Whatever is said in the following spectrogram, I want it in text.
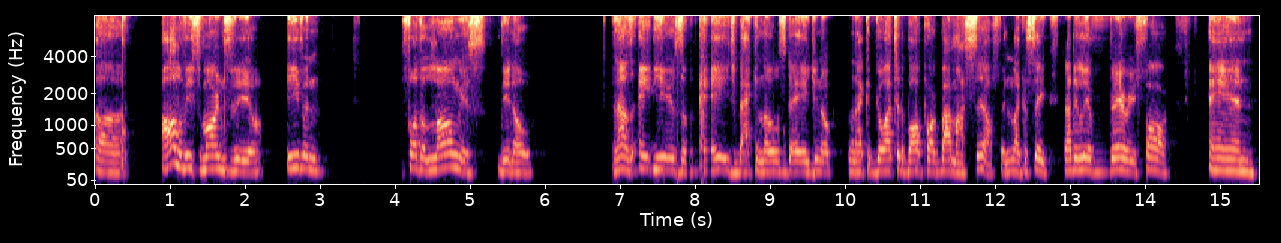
uh, all of East Martinsville, even for the longest, you know, And I was eight years of age back in those days, you know, when I could go out to the ballpark by myself. And like I say, I didn't live very far. And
